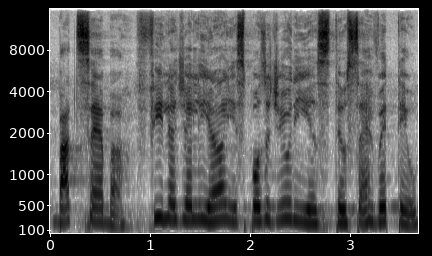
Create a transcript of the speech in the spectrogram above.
Batseba, filha de Eliã e esposa de Urias, teu servo Eteu.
